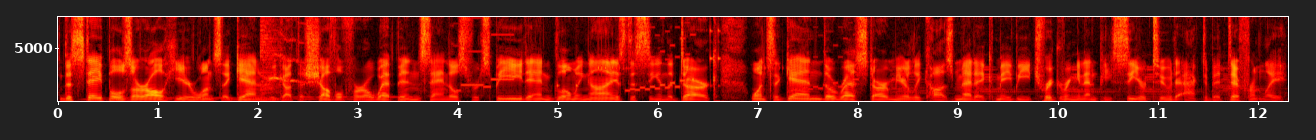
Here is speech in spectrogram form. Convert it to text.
The staples are all here once again. We got the shovel for a weapon, sandals for speed, and glowing eyes to see in the dark. Once again, the rest are merely cosmetic, maybe triggering an NPC or two to act a bit differently.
